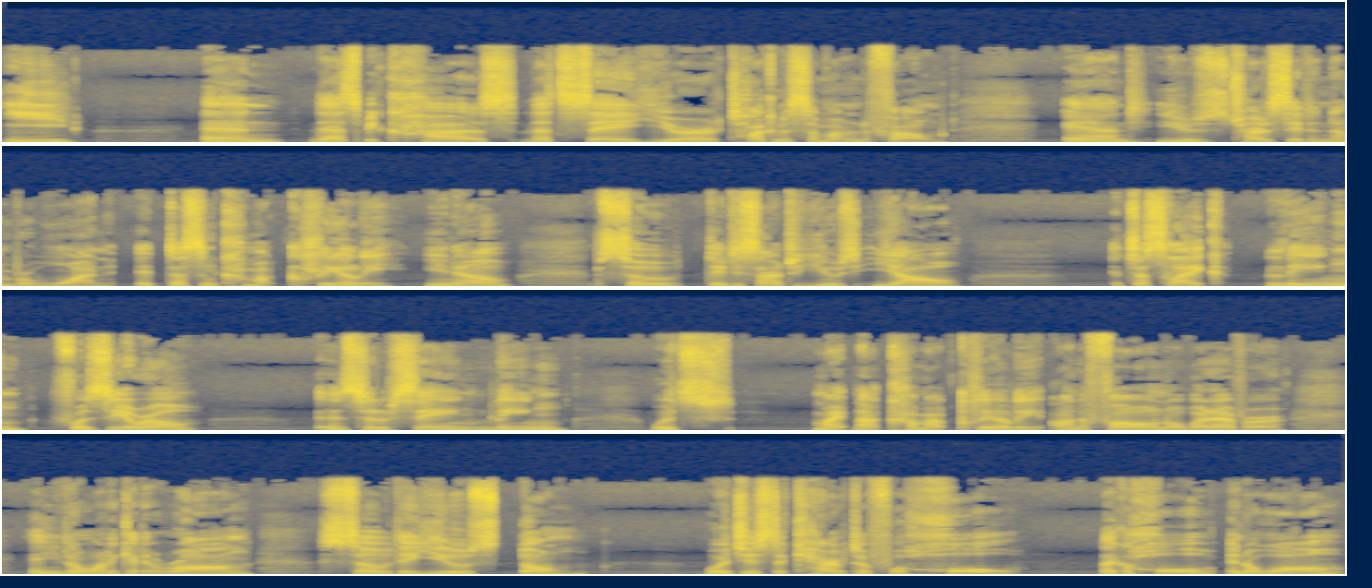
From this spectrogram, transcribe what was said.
yi. And that's because, let's say you're talking to someone on the phone and you try to say the number one, it doesn't come out clearly, you know? So they decide to use yao. Just like ling for zero, instead of saying ling, which might not come out clearly on the phone or whatever, and you don't want to get it wrong. So they use dong, which is the character for hole, like a hole in a wall,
